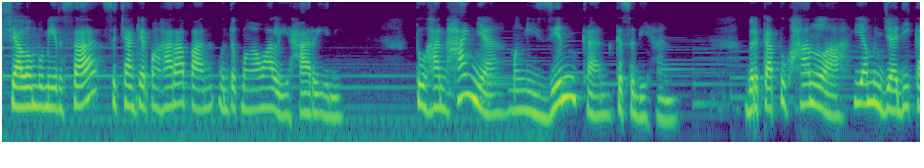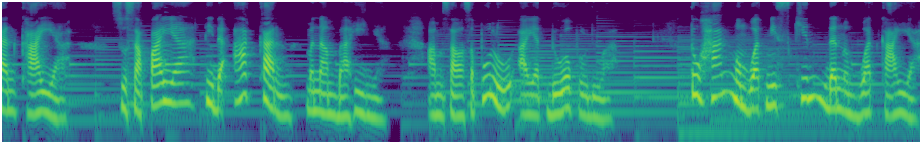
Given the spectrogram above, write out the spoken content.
Shalom pemirsa, secangkir pengharapan untuk mengawali hari ini. Tuhan hanya mengizinkan kesedihan. Berkat Tuhanlah yang menjadikan kaya, susah payah tidak akan menambahinya. Amsal 10 ayat 22. Tuhan membuat miskin dan membuat kaya.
